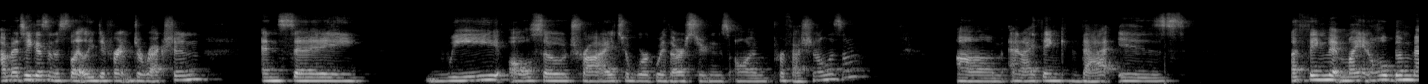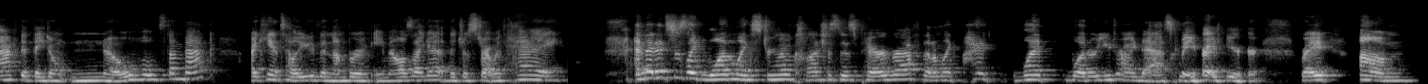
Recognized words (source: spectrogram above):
I'm going to take us in a slightly different direction and say we also try to work with our students on professionalism. Um, and I think that is a thing that might hold them back that they don't know holds them back. I can't tell you the number of emails I get that just start with, hey, and then it's just like one like stream of consciousness paragraph that I'm like, I what what are you trying to ask me right here? Right. Um,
